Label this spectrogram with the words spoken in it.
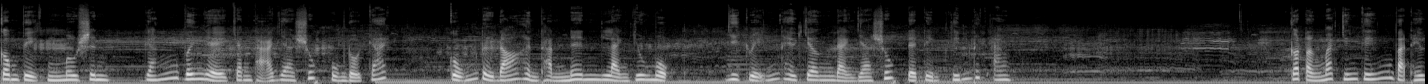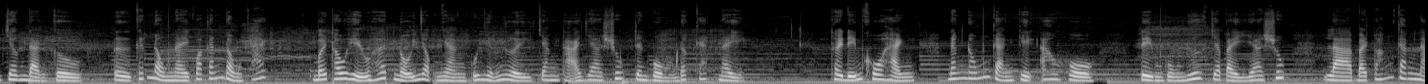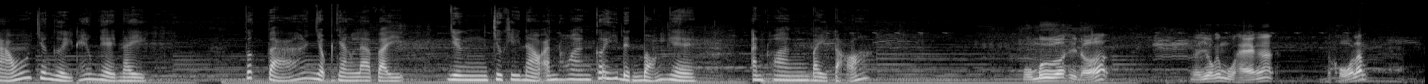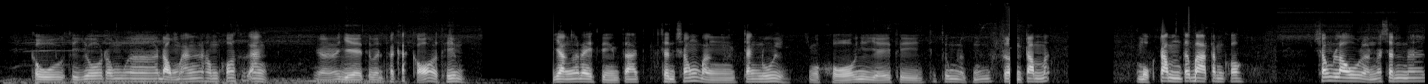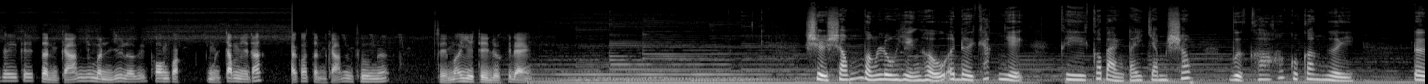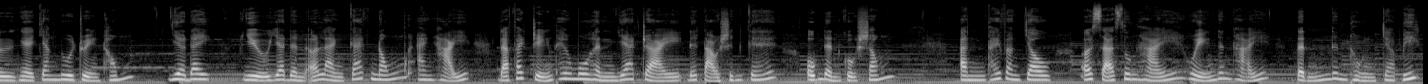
Công việc mưu sinh gắn với nghề chăn thả gia súc vùng đồi cát cũng từ đó hình thành nên làng du mục, di chuyển theo chân đàn gia súc để tìm kiếm thức ăn. Có tận mắt chứng kiến và theo chân đàn cừu từ cánh đồng này qua cánh đồng khác mới thấu hiểu hết nỗi nhọc nhằn của những người chăn thả gia súc trên vùng đất cát này. Thời điểm khô hạn, nắng nóng cạn kiệt ao hồ, tìm nguồn nước cho bầy gia súc là bài toán căng não cho người theo nghề này. Vất vả, nhọc nhằn là vậy, nhưng chưa khi nào anh Hoang có ý định bỏ nghề. Anh Hoang bày tỏ. Mùa mưa thì đỡ, rồi vô cái mùa hạn á, khổ lắm. Cù thì vô trong ờ, đồng ăn không có thức ăn, rồi nó về thì mình phải cắt cỏ rồi thêm. Dân ở đây thì người ta sinh sống bằng chăn nuôi, một hộ như vậy thì nói chung là cũng trên trăm á, một trăm tới ba trăm con. Sống lâu là nó sinh cái cái tình cảm với mình với là cái con vật mình chăm vậy đó, phải có tình cảm yêu thương nữa thì mới duy trì được cái đàn. Sự sống vẫn luôn hiện hữu ở nơi khắc nghiệt khi có bàn tay chăm sóc vượt khó của con người. Từ nghề chăn nuôi truyền thống, giờ đây nhiều gia đình ở làng cát nóng An Hải đã phát triển theo mô hình gia trại để tạo sinh kế, ổn định cuộc sống. Anh Thái Văn Châu ở xã Xuân Hải, huyện Ninh Hải, tỉnh Ninh Thuận cho biết.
